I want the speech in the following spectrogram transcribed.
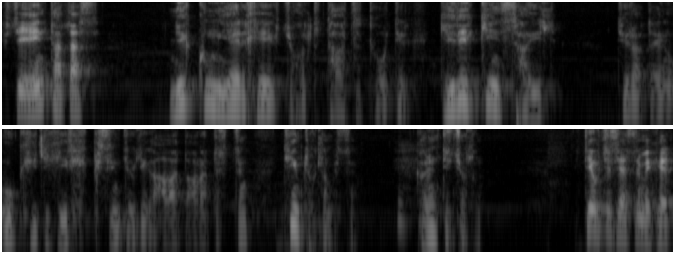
Чи энэ талаас нэг хүн ярихыг чухалд тооцдгоо тэр грекийн соёл тэр одоо энэ үг хэлэх эрх гэсэн зүйлийг аваад ороод ирсэн тийм цуглаан байсан. Коринтич болгоно. Тийм учраас яасан мэхээр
